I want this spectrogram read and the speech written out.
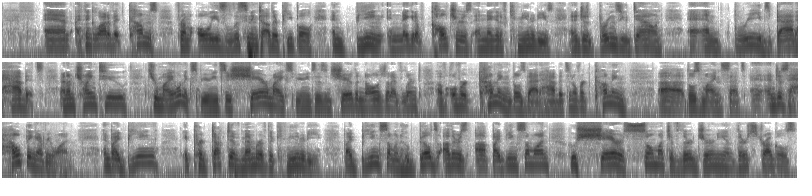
and I think a lot of it comes from always listening to other people and being in negative cultures and negative communities. And it just brings you down and, breeds bad habits. And I'm trying to, through my own experiences, share my experiences and share the knowledge that I've learned of overcoming those bad habits and overcoming uh, those mindsets and, and just helping everyone. And by being a productive member of the community, by being someone who builds others up, by being someone who shares so much of their journey and their struggles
